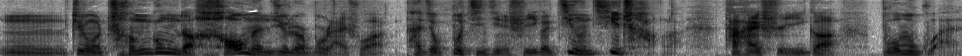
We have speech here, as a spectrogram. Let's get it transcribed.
嗯这种成功的豪门俱乐部来说，它就不仅仅是一个竞技场了，它还是一个博物馆，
